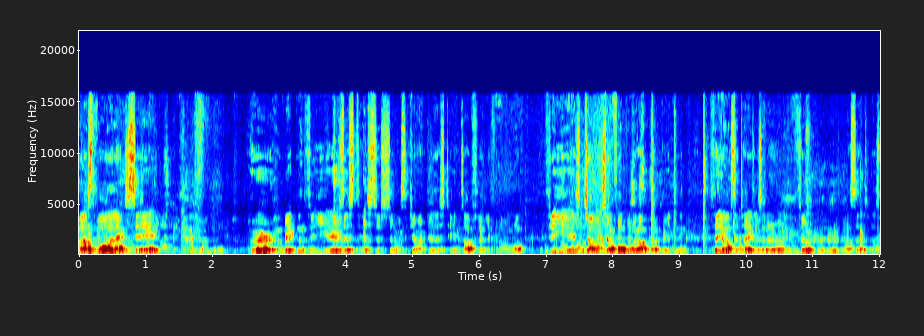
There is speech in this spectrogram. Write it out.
Last of all, I'd like to say, we're beaten in three years. This, this just shows the character of this team is absolutely phenomenal. Three years in championship football, we haven't been beaten. Three Ulster titles in a row. So that's. That's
